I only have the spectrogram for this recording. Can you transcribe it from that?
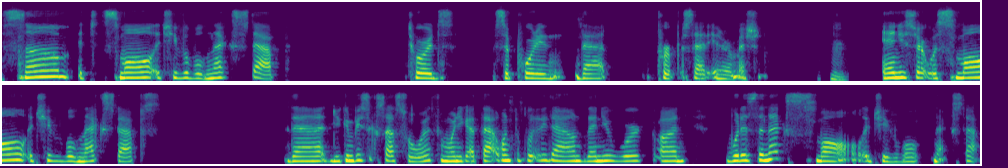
some small achievable next step towards supporting that purpose, that intermission? Hmm. And you start with small achievable next steps that you can be successful with. And when you get that one completely down, then you work on what is the next small achievable next step.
